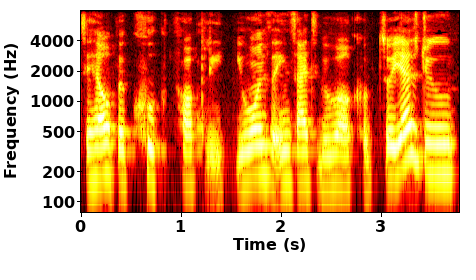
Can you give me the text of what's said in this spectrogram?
to help it cook properly. You want the inside to be well cooked. So just do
